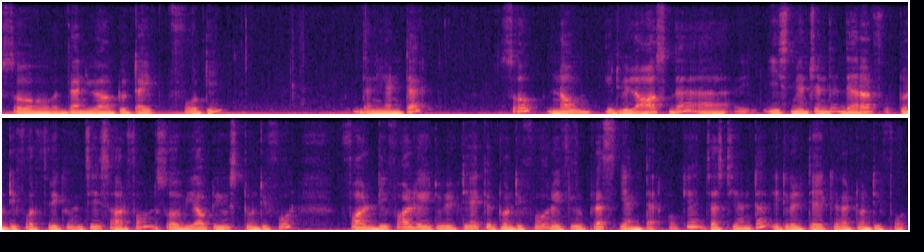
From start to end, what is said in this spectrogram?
So then you have to type 14 then enter. So now it will ask the uh, is mentioned that there are 24 frequencies are found. So we have to use 24 for default it will take 24 if you press enter okay just enter it will take uh, 24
